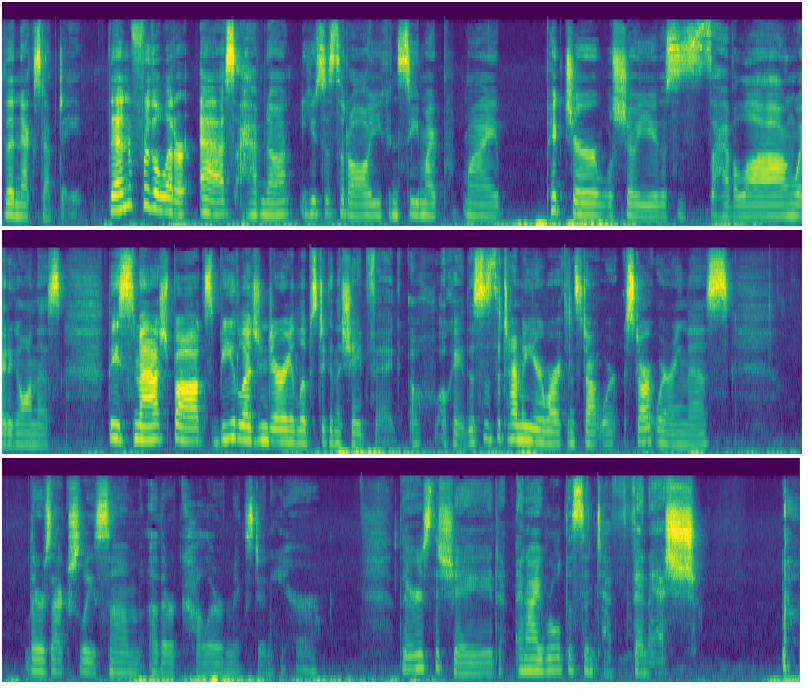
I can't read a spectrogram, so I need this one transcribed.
the next update. Then for the letter S, I have not used this at all. You can see my my picture will show you. This is I have a long way to go on this. The Smashbox Be Legendary lipstick in the shade Fig. Oh, okay. This is the time of year where I can start wear, start wearing this there's actually some other color mixed in here. There's the shade, and I rolled this into finish.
